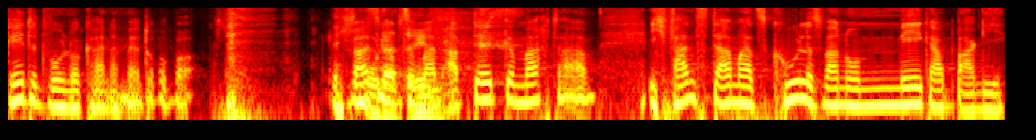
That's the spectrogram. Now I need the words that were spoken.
Redet wohl noch keiner mehr drüber. Ich weiß nicht, ob sie mal ein Update gemacht haben. Ich fand es damals cool, es war nur mega buggy.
